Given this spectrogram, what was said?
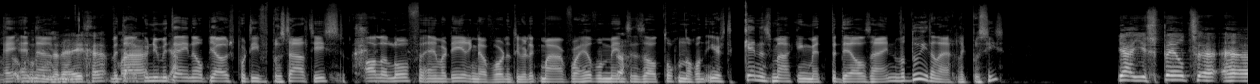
Hey, en, in de ehm, regen. We duiken nu meteen op jouw sportieve prestaties. Alle lof en waardering daarvoor natuurlijk. Maar voor heel veel mensen zal het toch nog een eerste kennismaking met padel zijn. Wat doe je dan eigenlijk precies? Ja, je speelt. Uh,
